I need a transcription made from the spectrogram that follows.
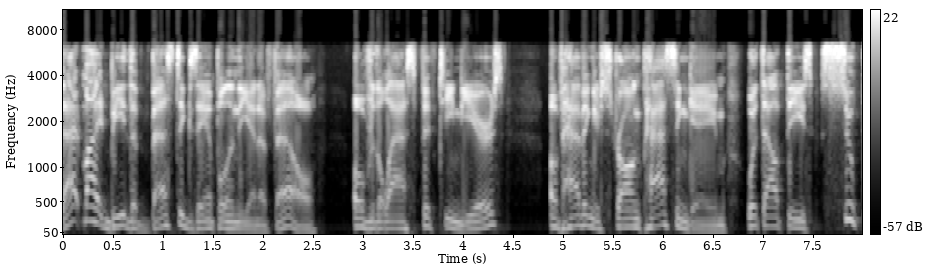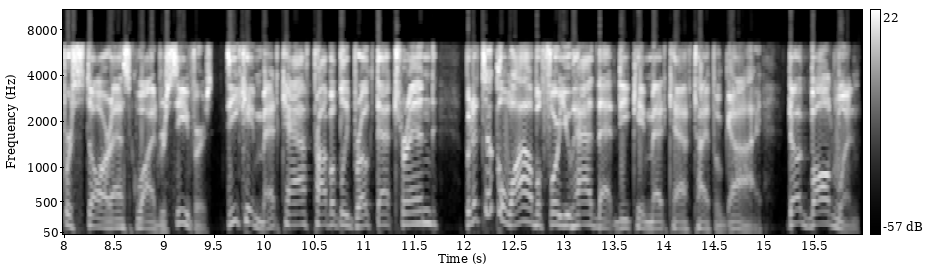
that might be the best example in the NFL over the last 15 years of having a strong passing game without these superstar esque wide receivers. DK Metcalf probably broke that trend, but it took a while before you had that DK Metcalf type of guy. Doug Baldwin,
